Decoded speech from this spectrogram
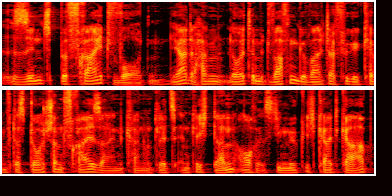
sind befreit worden. Ja, da haben Leute mit Waffengewalt dafür gekämpft, dass Deutschland frei sein kann. Und letztendlich dann auch es die Möglichkeit gab,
